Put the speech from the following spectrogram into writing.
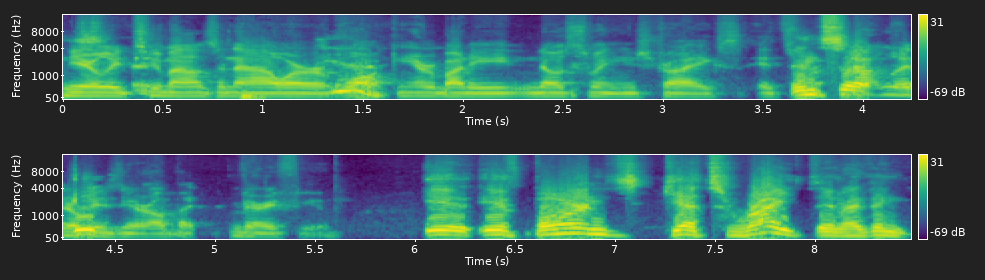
nearly two miles an hour, yeah. walking everybody, no swinging strikes. It's and so not literally it, zero, but very few if, if Barnes gets right, then I think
